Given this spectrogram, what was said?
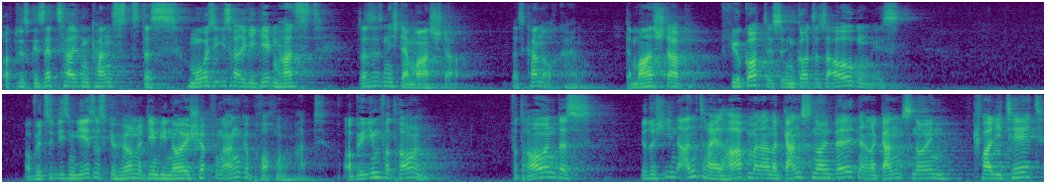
Ob du das Gesetz halten kannst, das Mose Israel gegeben hast, das ist nicht der Maßstab. Das kann auch keiner. Der Maßstab für Gott ist in Gottes Augen ist, ob wir zu diesem Jesus gehören, mit dem die neue Schöpfung angebrochen hat, ob wir ihm vertrauen. Vertrauen, dass wir durch ihn Anteil haben an einer ganz neuen Welt, an einer ganz neuen Qualität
